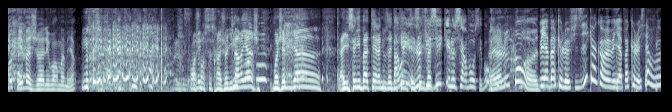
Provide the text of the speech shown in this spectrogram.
Ok, bah je vais aller voir ma mère. Franchement, ce serait un joli mariage. Moi, j'aime bien. Elle est célibataire, elle nous a dit Bah qu'elle oui, était le célibataire. physique et le cerveau, c'est beau. Elle a le temps. euh, Mais il n'y a pas que le physique hein, quand même, il n'y a pas que le cerveau,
